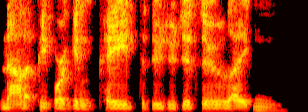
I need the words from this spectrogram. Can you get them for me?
now that people are getting paid to do jujitsu, like,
